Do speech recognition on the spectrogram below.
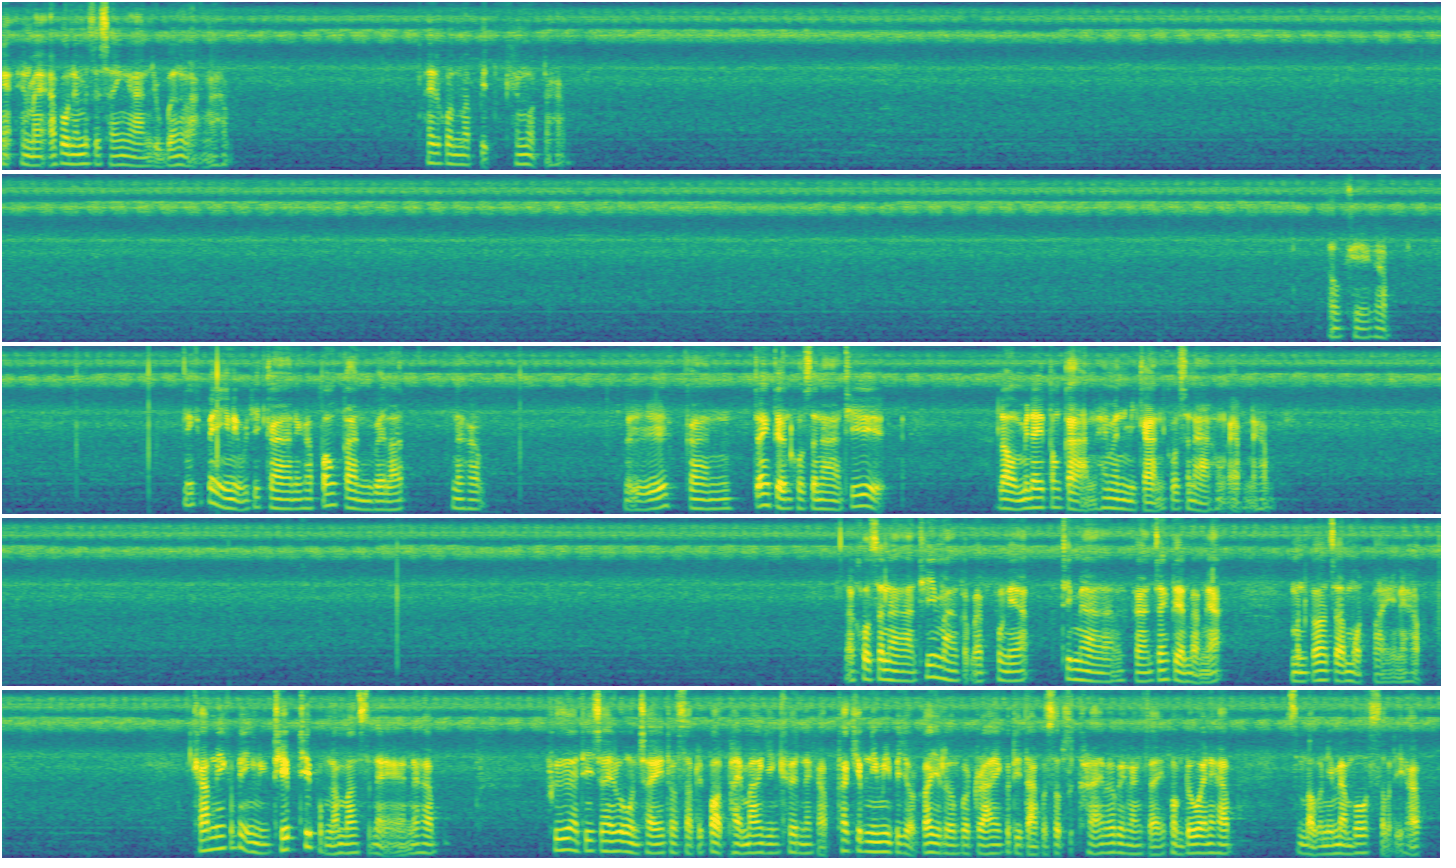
เนี่ยเห็นไหมแอปพวกนี้มันจะใช้งานอยู่เบื้องหลังนะครับ ให้ทุกคนมาปิดให้หมดนะครับโอเคครับ นี่ก็เป็นอีกหนึ่งวิธีการนะครับ ป้องกันไวรัสนะครับ หรือการแจ้งเตือนโฆษณาที่เราไม่ได้ต้องการให้มันมีการโฆษณาของแอปนะครับและโฆษณาที่มากับแอปพวกนี้ที่มาการแจ้งเตือนแบบนี้มันก็จะหมดไปนะครับ ครับนี่ก็เป็นอีกหนึ่งทิปที่ผมนำมาเสนอนะครับ เพื่อที่จะให้ทุกคนใช้โทรศัพท์ได้ปลอดภัยมากยิ่งขึ้นนะครับ ถ้าคลิปนี้มีประโยชน์ก็อย่าลืมกดไลค์กดติดตามกด subscribe เพื่อเป็นกำลังใจให้ผมด้วยนะครับสำหรับวันนี้แมมโบสวัสดีครับ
